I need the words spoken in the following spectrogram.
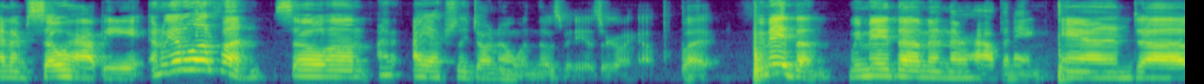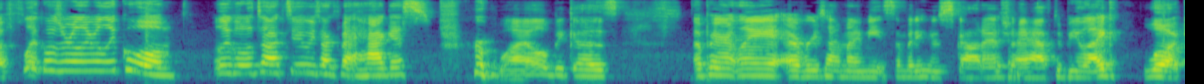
And I'm so happy. And we had a lot of fun. So um, I, I actually don't know when those videos are going up, but we made them. We made them and they're happening. And uh, Flick was really, really cool. Really cool to talk to. We talked about haggis for a while because apparently every time I meet somebody who's Scottish, I have to be like, look,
